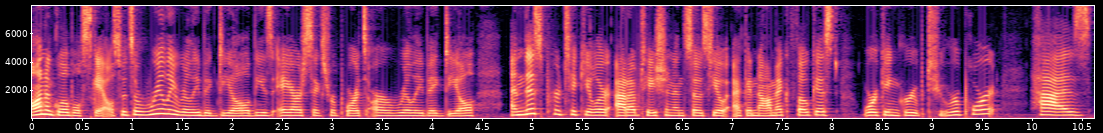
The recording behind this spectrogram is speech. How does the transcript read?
on a global scale. So, it's a really, really big deal. These AR6 reports are a really big deal. And this particular adaptation and socioeconomic focused working group 2 report has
